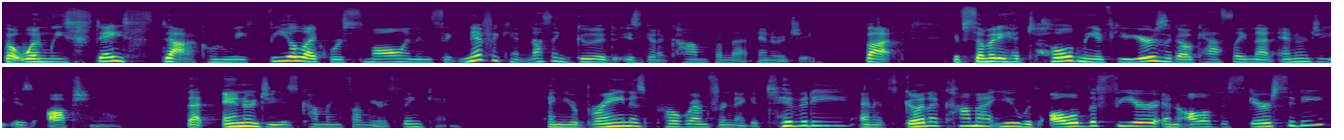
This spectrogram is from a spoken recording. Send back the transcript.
But when we stay stuck, when we feel like we're small and insignificant, nothing good is going to come from that energy. But if somebody had told me a few years ago, Kathleen, that energy is optional, that energy is coming from your thinking. And your brain is programmed for negativity and it's going to come at you with all of the fear and all of the scarcity.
